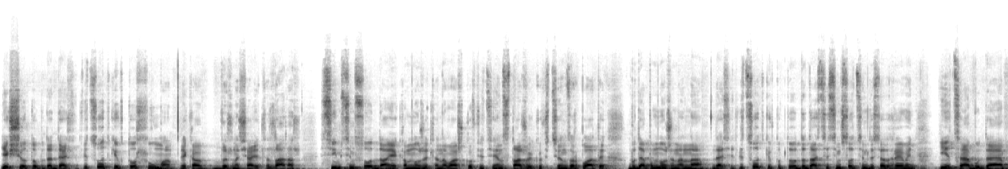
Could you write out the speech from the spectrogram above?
Якщо то буде 10%, то сума, яка визначається зараз, 7700, да, яка множиться на ваш коефіцієнт стажу і коефіцієнт зарплати, буде помножена на 10%, тобто додасться 770 гривень, і це буде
